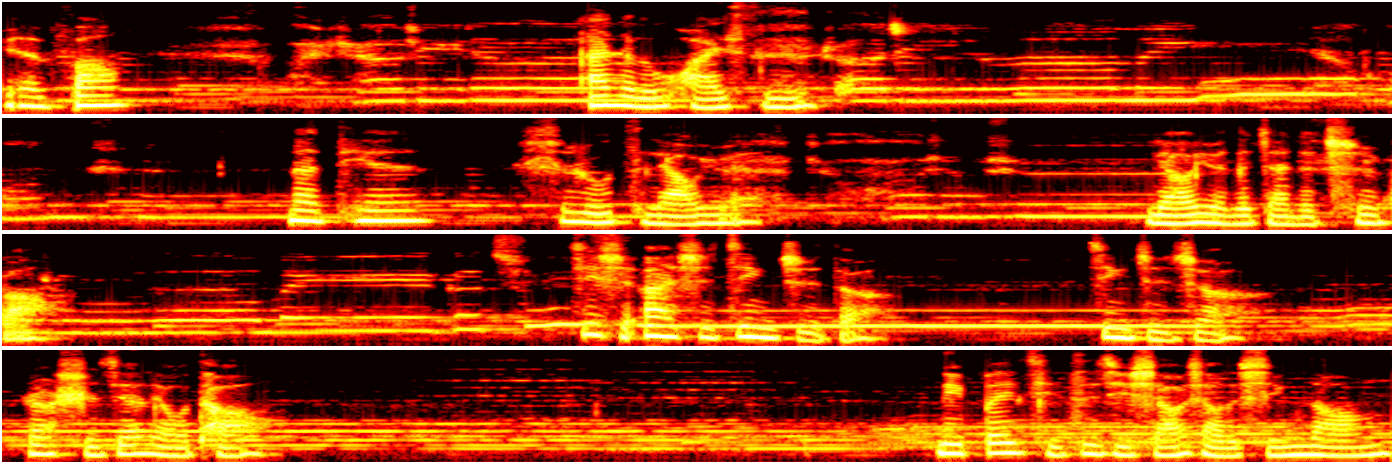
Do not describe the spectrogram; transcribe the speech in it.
远方安德鲁怀斯。那天是如此辽远辽远的展着翅膀。即使爱是静止的静止着让时间流淌。你背起自己小小的行囊，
